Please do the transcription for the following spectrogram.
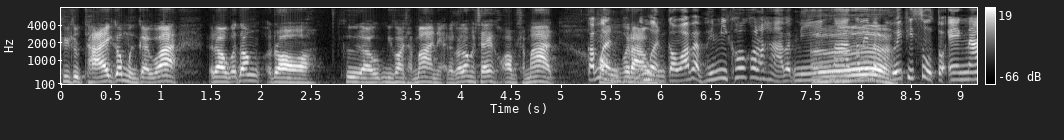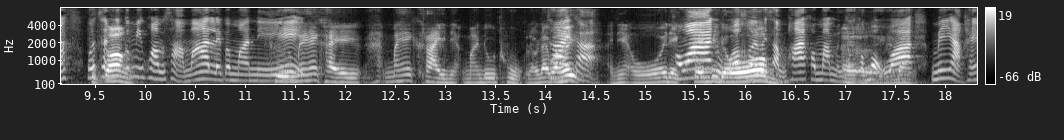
คือสุดท้ายก็เหมือนกับว่า เราก็ต้องรอ คือเรามีความสามารถเนี่ยเราก็ต้องใช้ความสามารถก็เหมือนของเรา เหมือนกับว่าแบบเฮ้ยมีข้อคอรหาแบบนี้เออมาก็เลยแบบเฮ้ยพิสูจน์ตัวเองนะว่าถูฉักนต้องนี่ก็มีความสามารถอะไรประมาณนี้ คือไม่ให้ใครไม่ให้ใครเนี่ยมาดูถูกเราได้ว่าใช่เฮ้ยค่ะ อันเนี้ยโอ้ยเด็กเพราะว่าเต้นหพี่นูโดว่าเคยไปม สัมภาษณ์เขามาเหมือนกันเออเขาบอกว่าเห็นปะไม่อยากให้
